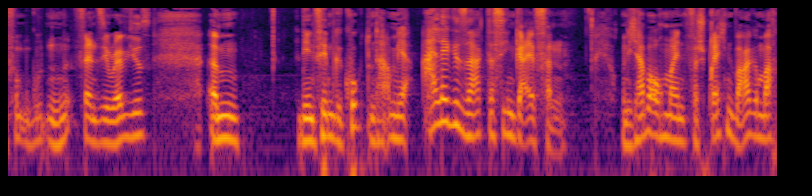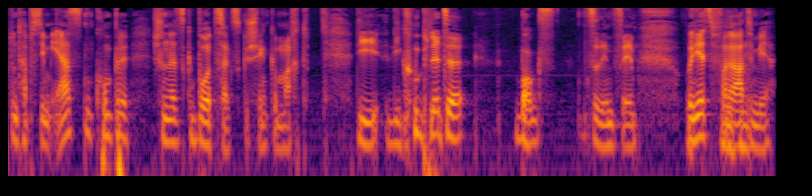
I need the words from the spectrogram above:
vom guten Fancy Reviews, ähm, den Film geguckt und haben mir alle gesagt, dass sie ihn geil fanden. Und ich habe auch mein Versprechen wahrgemacht und habe es dem ersten Kumpel schon als Geburtstagsgeschenk gemacht. Die, die komplette Box zu dem Film. Und jetzt verrate mhm. mir,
